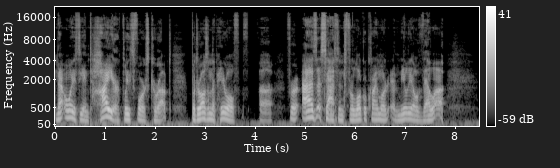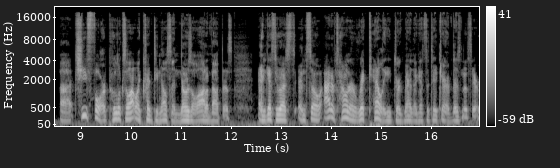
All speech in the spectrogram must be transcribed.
Not only is the entire police force corrupt, but they're also on the payroll uh, for as assassins for local crime lord Emilio Vela. Uh, Chief Thorpe, who looks a lot like Craig T. Nelson, knows a lot about this, and gets to us. And so, out of towner Rick Kelly, Dirk Benedict, gets to take care of business here.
